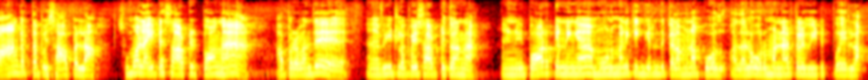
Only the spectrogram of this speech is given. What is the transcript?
வாங்க அத்தா போய் சாப்பிடலாம். சும்மா லைட்டாக சாப்பிட்டுட்டு போங்க. அப்புறம் வந்து வீட்டில் போய் சாப்பிட்டுக்காங்க. நீ போறக்கு நீங்கள் மூணு மணிக்கு இங்கேருந்து கிளம்புனா போதும். அதெல்லாம் ஒரு மணி நேரத்தில் வீட்டுக்கு போயிடலாம்.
